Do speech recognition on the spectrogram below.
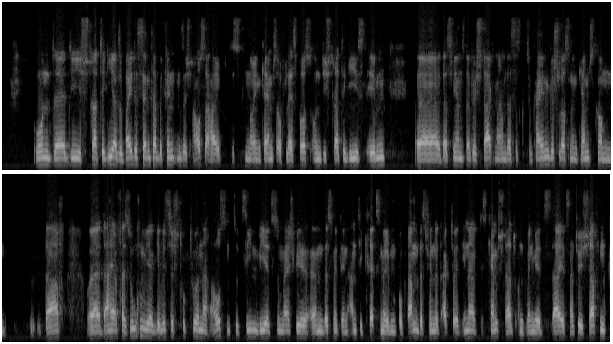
Und äh, die Strategie, also beide Center befinden sich außerhalb des neuen Camps auf Lesbos und die Strategie ist eben, äh, dass wir uns dafür stark machen, dass es zu keinen geschlossenen Camps kommen darf. Daher versuchen wir gewisse Strukturen nach außen zu ziehen, wie jetzt zum Beispiel ähm, das mit den Anti-Kretzmilben-Programmen. Das findet aktuell innerhalb des Camps statt. Und wenn wir jetzt da jetzt natürlich schaffen,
